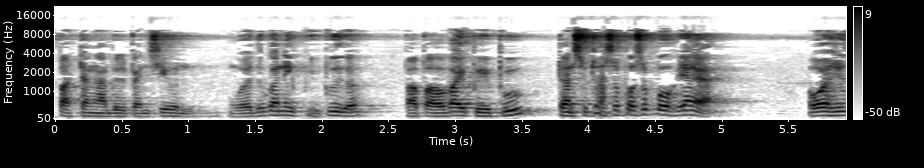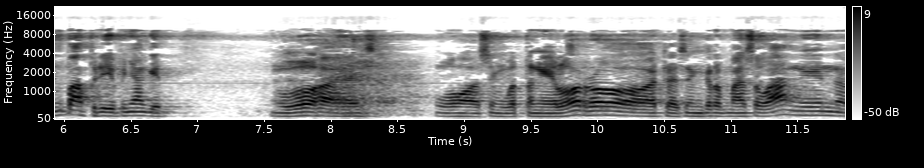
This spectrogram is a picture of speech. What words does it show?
pada ngambil pensiun. Wah itu kan ibu-ibu tuh bapak-bapak, ibu-ibu, dan sudah sepuh-sepuh, ya enggak? Oh, itu pabrik penyakit. Wah, wah, sing wetenge loro, ada sing kerep masuk angin, nah,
